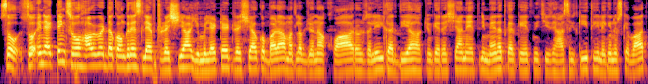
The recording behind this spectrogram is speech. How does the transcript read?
So so in acting so however the Congress left Russia humiliated Russia को बड़ा मतलब जो ना, ख्वार और जलील कर दिया, क्योंकि रशिया ने इतनी मेहनत करके इतनी चीज़ें हासिल की थी, लेकिन उसके बाद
